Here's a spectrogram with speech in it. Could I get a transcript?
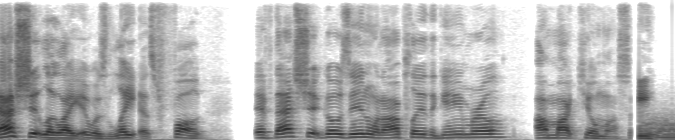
That shit looked like it was late as fuck. If that shit goes in when I play the game, bro, I might kill myself.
